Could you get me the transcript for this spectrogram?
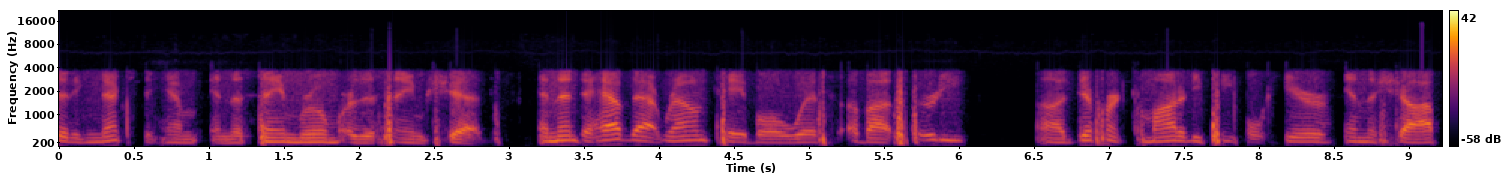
sitting next to him in the same room or the same shed? And then to have that roundtable with about 30 uh, different commodity people here in the shop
